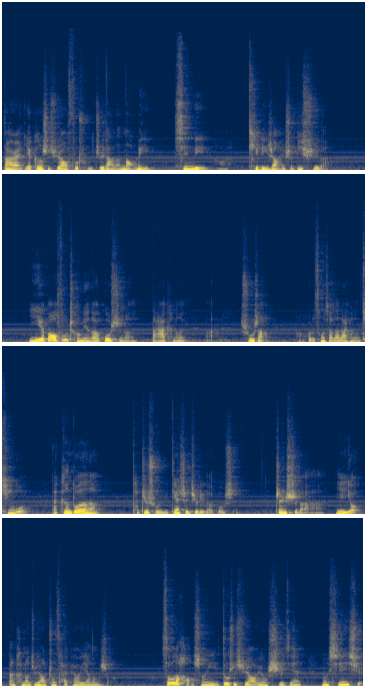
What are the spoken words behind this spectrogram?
当然也更是需要付出巨大的脑力、心力啊，体力上也是必须的。一夜暴富成名的故事呢，大家可能啊书上啊或者从小到大可能听过，但更多的呢。它只属于电视剧里的故事，真实的啊也有，但可能就像中彩票一样那么少。所有的好生意都是需要用时间、用心血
